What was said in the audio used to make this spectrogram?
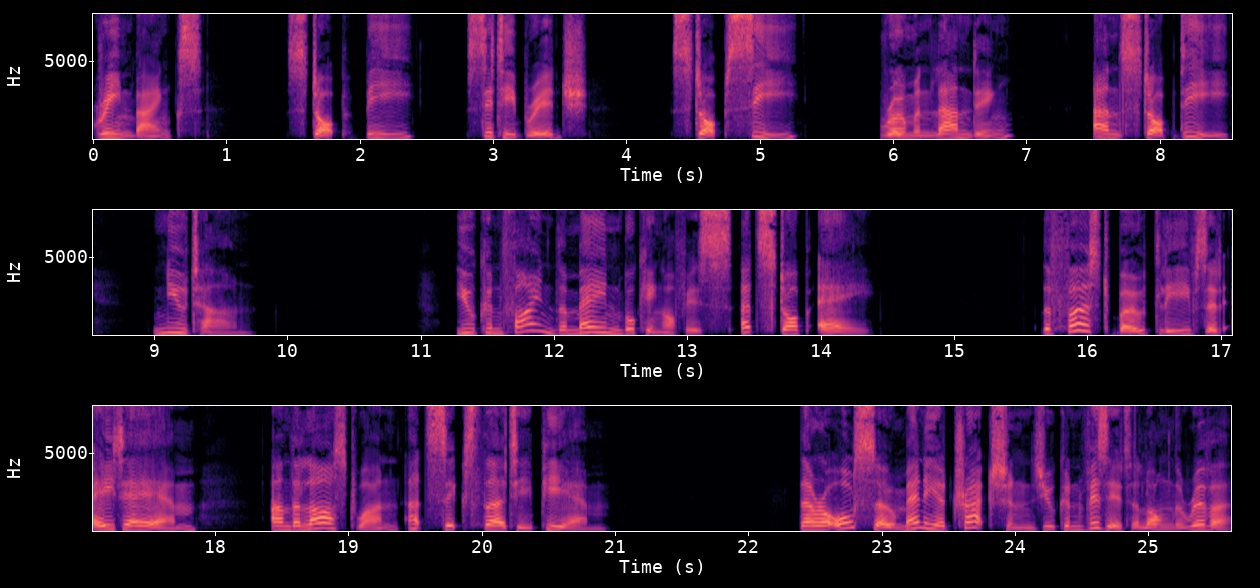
Greenbanks, Stop B, City Bridge, Stop C, Roman Landing, and Stop D, Newtown. You can find the main booking office at Stop A. The first boat leaves at 8 a.m. and the last one at 6:30 p.m. There are also many attractions you can visit along the river.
